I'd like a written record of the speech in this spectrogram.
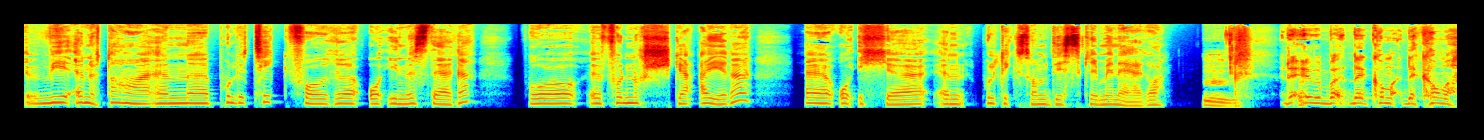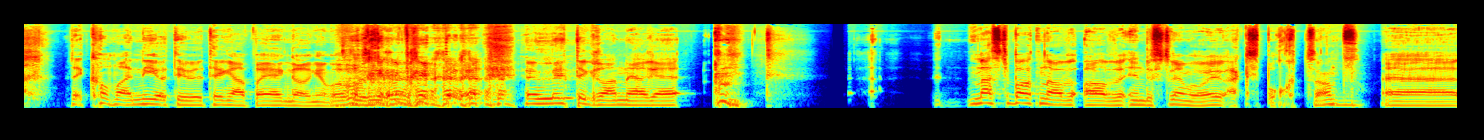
vi er nødt til å ha en politikk for å investere for, for norske eiere, Eh, og ikke en politikk som diskriminerer. Mm. Det, det, kommer, det, kommer, det, kommer, 29 ting her på en gang. Jeg må bare litt grann her. Mesteparten av, av, industrien vår er jo eksport. sant? Mm. Eh,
